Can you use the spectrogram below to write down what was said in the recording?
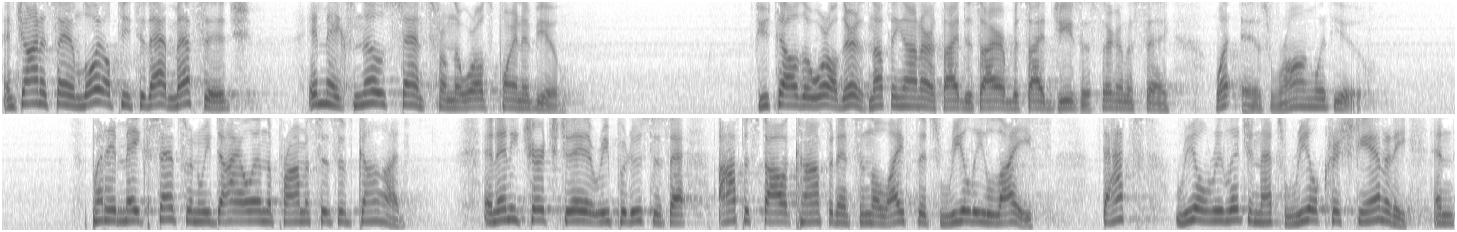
And John is saying loyalty to that message, it makes no sense from the world's point of view. If you tell the world there is nothing on earth I desire beside Jesus, they're going to say, What is wrong with you? But it makes sense when we dial in the promises of God. And any church today that reproduces that apostolic confidence in the life that's really life, that's real religion, that's real Christianity. And,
